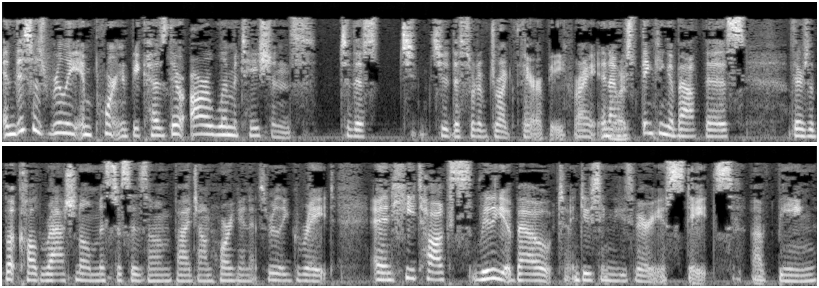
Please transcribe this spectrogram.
And this is really important because there are limitations to this to, to this sort of drug therapy, right? And I was thinking about this. There's a book called Rational Mysticism by John Horgan. It's really great. And he talks really about inducing these various states of being.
